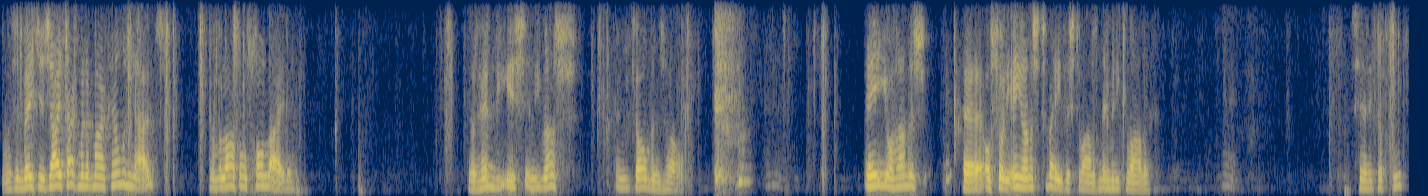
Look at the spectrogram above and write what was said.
Dat is een beetje een zijtak, maar dat maakt helemaal niet uit. En we laten ons gewoon leiden. Door hem die is en die was en die komen zal. 1 Johannes, uh, oh sorry, 1 Johannes 2 vers 12, neem me niet kwalijk. Zeg ik dat goed?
